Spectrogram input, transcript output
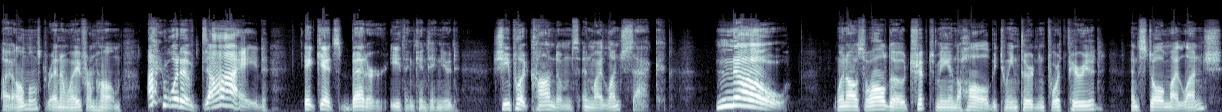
I almost ran away from home. I would have died. It gets better, Ethan continued. She put condoms in my lunch sack. No! When Oswaldo tripped me in the hall between third and fourth period and stole my lunch,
